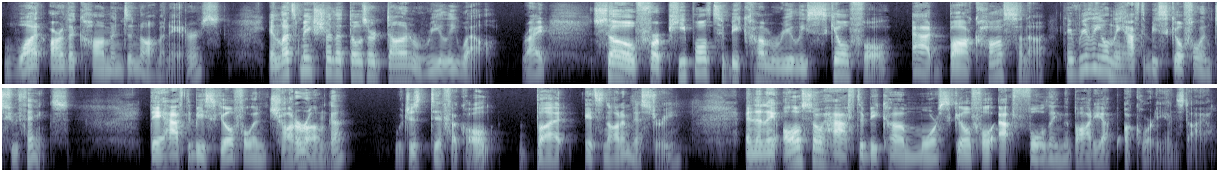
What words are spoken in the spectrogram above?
what are the common denominators and let's make sure that those are done really well right so for people to become really skillful at bakasana they really only have to be skillful in two things they have to be skillful in chaturanga which is difficult but it's not a mystery and then they also have to become more skillful at folding the body up accordion style.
